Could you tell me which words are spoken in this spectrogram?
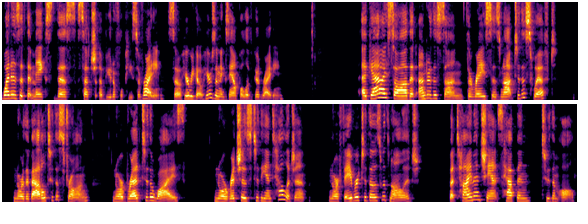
what is it that makes this such a beautiful piece of writing? So here we go. Here's an example of good writing. Again, I saw that under the sun the race is not to the swift, nor the battle to the strong, nor bread to the wise, nor riches to the intelligent, nor favor to those with knowledge, but time and chance happen to them all.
